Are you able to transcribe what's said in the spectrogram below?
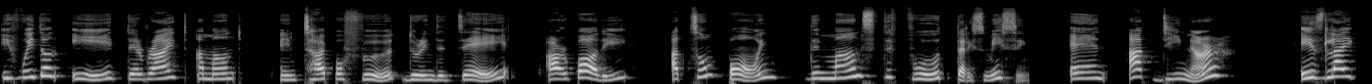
If we don't eat the right amount and type of food during the day, our body at some point demands the food that is missing. And at dinner, it's like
